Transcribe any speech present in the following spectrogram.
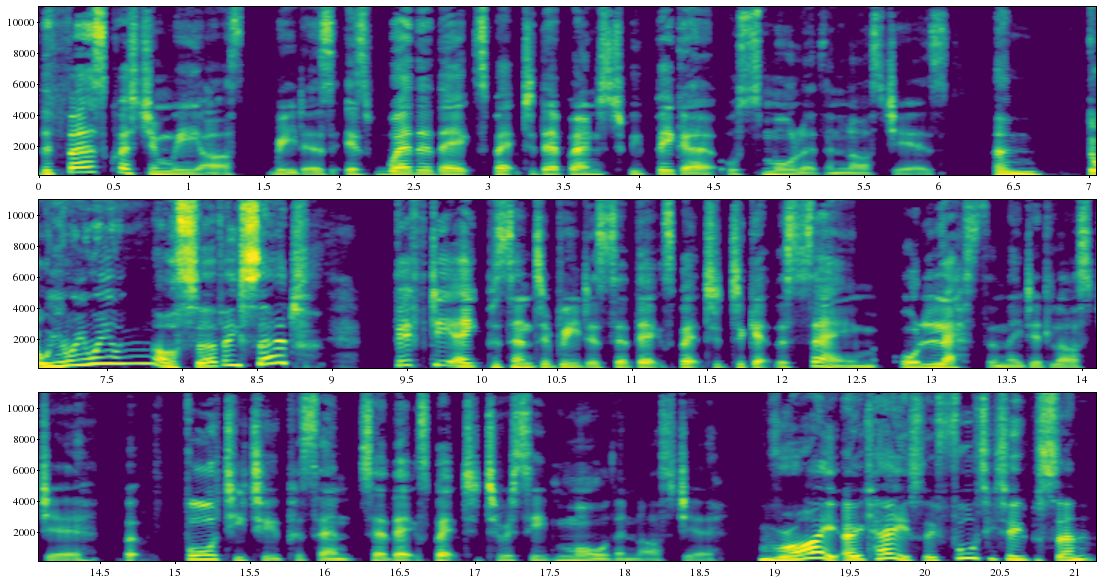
the first question we asked readers is whether they expected their bonus to be bigger or smaller than last year's. And our survey said 58% of readers said they expected to get the same or less than they did last year, but 42% said they expected to receive more than last year. Right, okay, so 42%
